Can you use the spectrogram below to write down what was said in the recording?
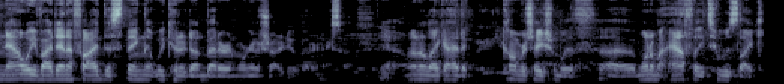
now we've identified this thing that we could have done better, and we're going to try to do it better next time. Yeah, I know. Like I had a conversation with uh, one of my athletes who was like,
